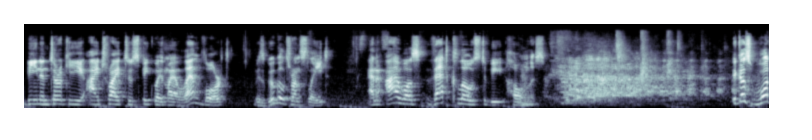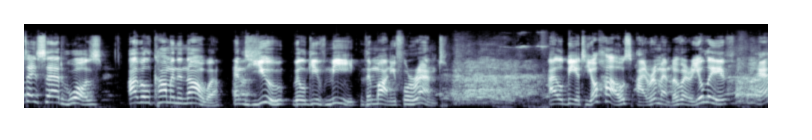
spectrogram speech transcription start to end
being in Turkey, I tried to speak with my landlord with Google Translate, and I was that close to be homeless. Because what I said was, I will come in an hour and you will give me the money for rent. I'll be at your house. I remember where you live. Yeah?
